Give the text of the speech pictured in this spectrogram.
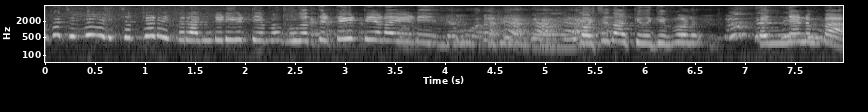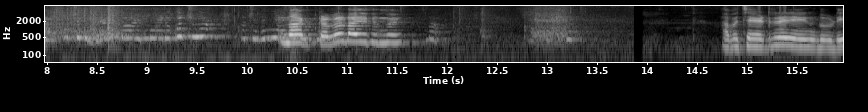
കൊച്ചി പേടിച്ചിട്ടാണ് ഇപ്പൊ രണ്ടിടി കിട്ടിയപ്പോ മുഖത്തിട്ട് കിട്ടിയടാ ഇടി. കൊച്ചു നോക്കി നോക്കി പോണ്. എന്നാണപ്പാ നക്കണടായിരുന്നു അപ്പോൾ ചേട്ടനും കൂടി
